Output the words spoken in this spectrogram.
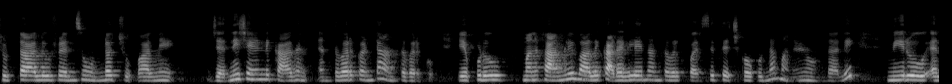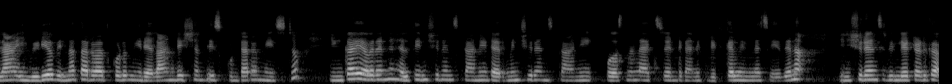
చుట్టాలు ఫ్రెండ్స్ ఉండొచ్చు. వాళ్ళని జర్నీ చేయండి కాదని ఎంతవరకు అంటే అంతవరకు. ఎప్పుడు మన ఫ్యామిలీ వాళ్ళకి అడగలేనంత వరకు పరిస్థితి తెచ్చుకోకుండా మనమే ఉండాలి. మీరు ఎలా ఈ వీడియో విన్న తర్వాత కూడా మీరు ఎలాంటి డిసిషన్ తీసుకుంటారో మీ ఇష్టం. ఇంకా ఎవరైనా హెల్త్ ఇన్సూరెన్స్ కానీ టర్మ్ ఇన్సూరెన్స్ కానీ పర్సనల్ యాక్సిడెంట్ కానీ క్రిటికల్ ఇల్నెస్ ఏదైనా ఇన్సూరెన్స్ రిలేటెడ్గా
